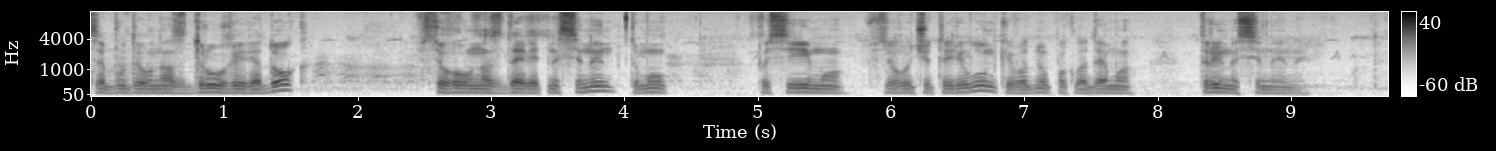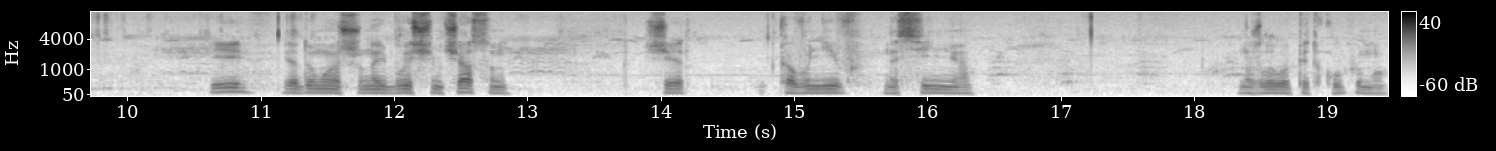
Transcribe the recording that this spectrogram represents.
Це буде у нас другий рядок. Всього у нас 9 насінин, тому посіємо всього 4 лунки, в одну покладемо 3 насінини. І я думаю, що найближчим часом ще кавунів, насіння, можливо, підкупимо.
